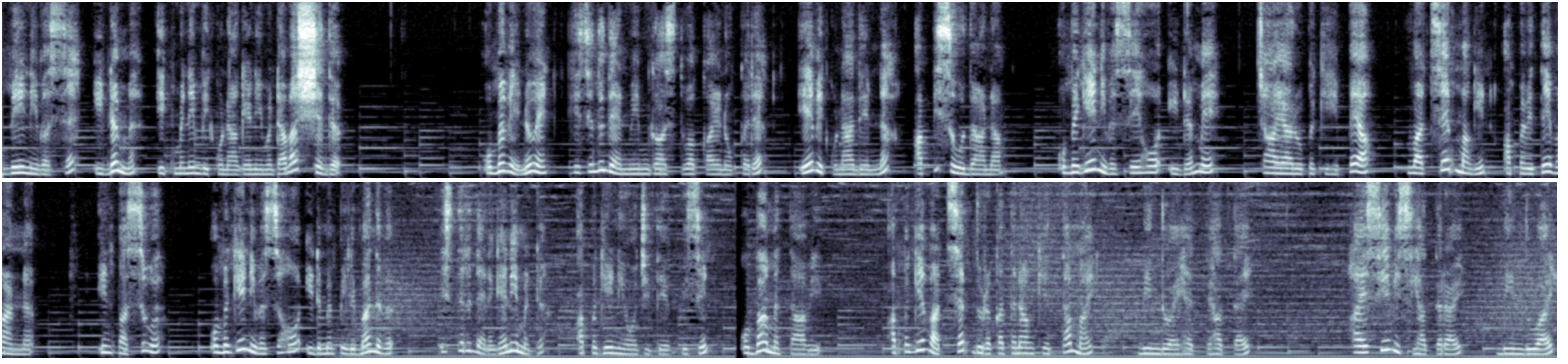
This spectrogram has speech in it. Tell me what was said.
නිවස ඉඩම ඉක්මනින් විකුණා ගැනීමට අවශ්‍යද. ඔබ වෙනුවෙන් කිසිදු දැන්වීම් ගාස්තුවක් අය නොකර ඒ විකුණා දෙන්න අපි සූදානම්. ඔබගේ නිවසේ හෝ ඉඩමේ ඡායාරූප කිහිපයක් වත්සැප් මගින් අප වෙතේ වන්න. ඉන් පස්සුව ඔබගේ නිවස හෝ ඉඩම පිළිබඳව විස්තර දැනගැනීමට අපගේ නියෝජිතයක් විසින් ඔබ අමතාවේ. අපගේ වත්සැප් දුරකතනංකය තමයි බිින්දුවයි හැත්ත හත්තයි හයිසිය විසි හත්තරයි බිින්දුවයි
